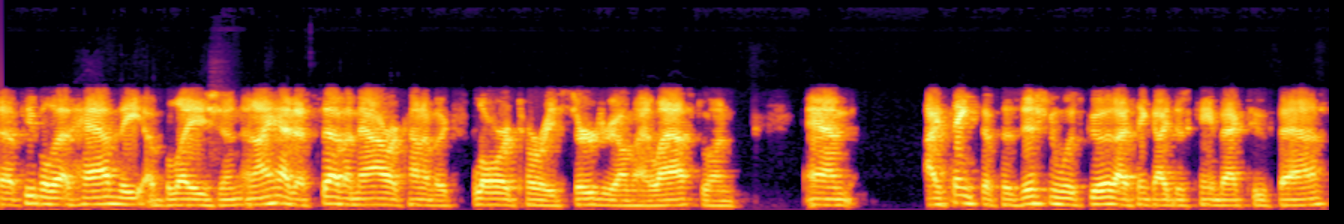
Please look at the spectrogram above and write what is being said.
uh, people that have the ablation, and I had a seven hour kind of exploratory surgery on my last one. And I think the position was good. I think I just came back too fast.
